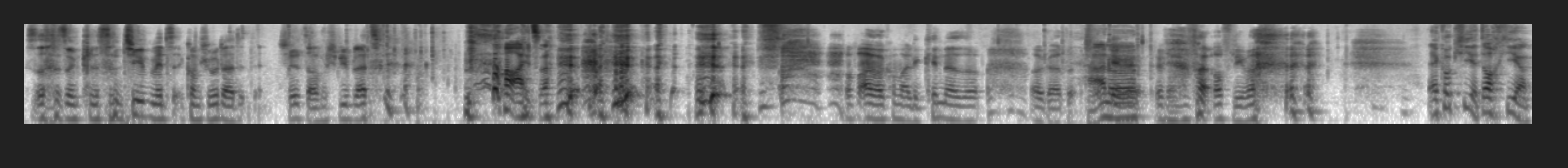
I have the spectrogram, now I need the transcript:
So, so, ein, so ein Typ mit Computer chillt so auf dem Spielplatz. Alter. Auf einmal kommen alle Kinder so. Oh Gott. Hallo. Okay, wir, wir hören mal auf lieber. Ja, guck hier, doch hier.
